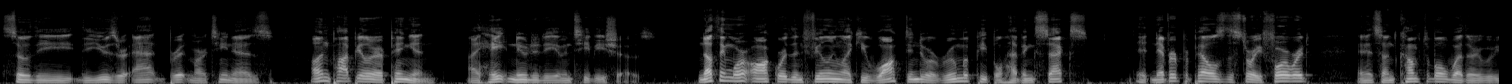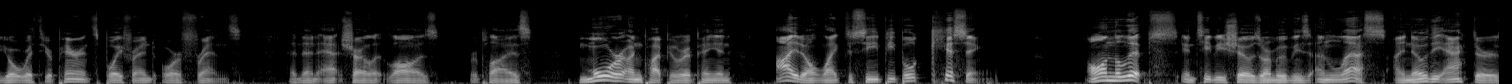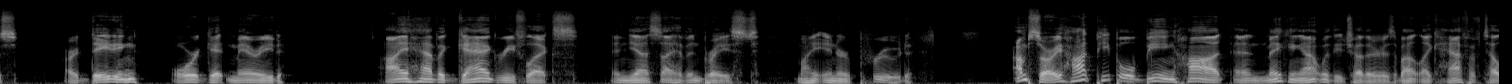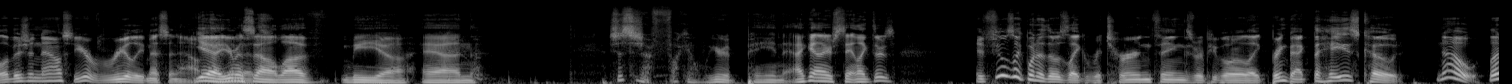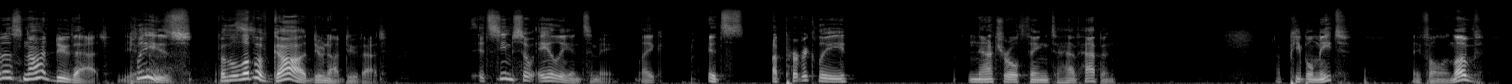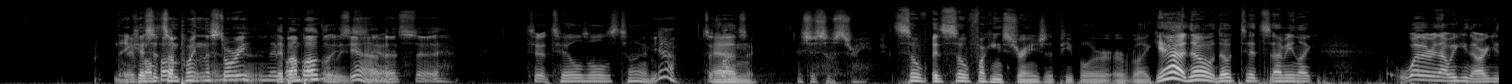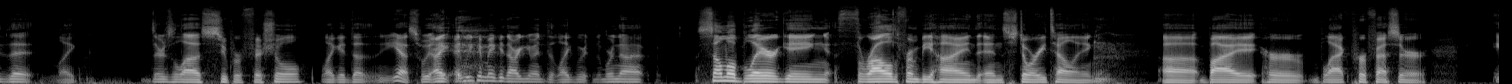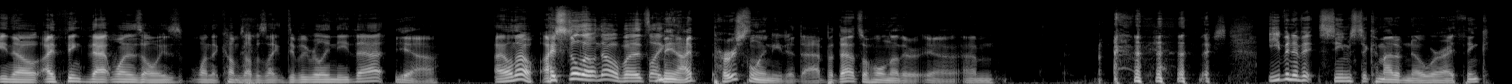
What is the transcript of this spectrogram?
So the the user at Brit Martinez, unpopular opinion. I hate nudity in TV shows. Nothing more awkward than feeling like you walked into a room of people having sex. It never propels the story forward, and it's uncomfortable whether you're with your parents, boyfriend, or friends. And then at Charlotte Laws replies, more unpopular opinion. I don't like to see people kissing on the lips in TV shows or movies unless I know the actors are dating or get married. I have a gag reflex, and yes, I have embraced my inner prude. I'm sorry, hot people being hot and making out with each other is about like half of television now, so you're really missing out. Yeah, I you're missing out a lot of media, and it's just such a fucking weird opinion. I can understand. Like, there's It feels like one of those like return things where people are like, "Bring back the Hays Code." No, let us not do that, Yeah. please. For the love of God, do not do that. It seems so alien to me. Like it's a perfectly natural thing to have happen. Uh, People meet, they fall in love, they, They kiss at some point in the story. and They, they bump, bump uglies. uglies, Yeah, yeah. that's uh, t- tales old as time. yeah, it's a And- classic. It's just so strange. so it's so fucking strange that people are, are like, yeah, no, no tits. I mean, like, whether or not we can argue that, like, there's a lot of superficial, like it does. Yes, we I, we can make an argument that like we're, we're not Selma Blair getting throttled from behind and storytelling uh, by her black professor. You know, I think that one is always one that comes up is like, did we really need that? Yeah. I don't know. I still don't know, but it's like, I mean, I personally needed that, but that's a whole nother. Yeah. Um, there's even if it seems to come out of nowhere, I think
